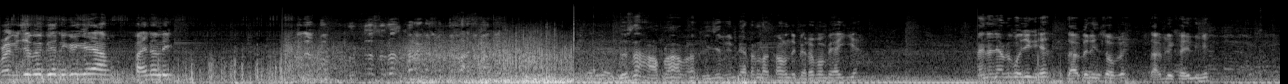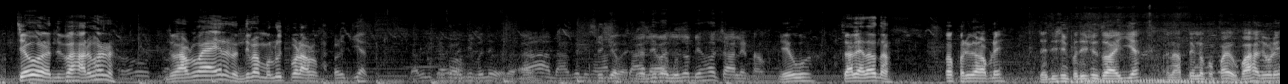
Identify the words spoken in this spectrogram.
આપણે વિજયભાઈ બે નીકળી ગયા ફાઇનલી દોસ્તો આપણા આપણા બીજેપી પેટ્રોલ નાખવાનું પેટ્રોલ પંપે આવી ગયા. ફાઇનલી આપણે પહોંચી ગયા. દાબેલી શોપે દાબેલી ખાઈ લઈએ. કેવું રણદીપા સારું હોય ને? જો આપણે આવેલા રણદીપા મળવું જ પડે આપણે. ફરજિયાત એવું? ચાલે હતા પરિવાર આપણે જયદીપસિંહ પ્રદીપસિંહ તો આવી ગયા અને આપણે એમના પપ્પા ઊભા જોડે.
